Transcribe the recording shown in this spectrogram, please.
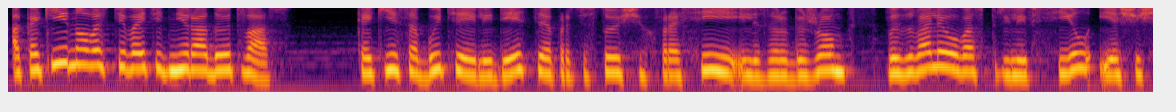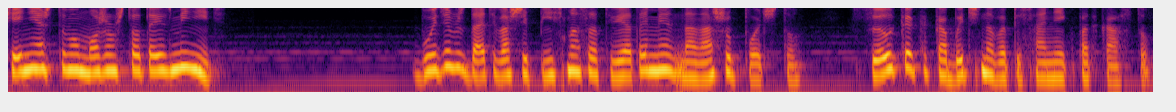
А какие новости в эти дни радуют вас? Какие события или действия протестующих в России или за рубежом вызывали у вас прилив сил и ощущение, что мы можем что-то изменить? Будем ждать ваши письма с ответами на нашу почту. Ссылка, как обычно, в описании к подкасту.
